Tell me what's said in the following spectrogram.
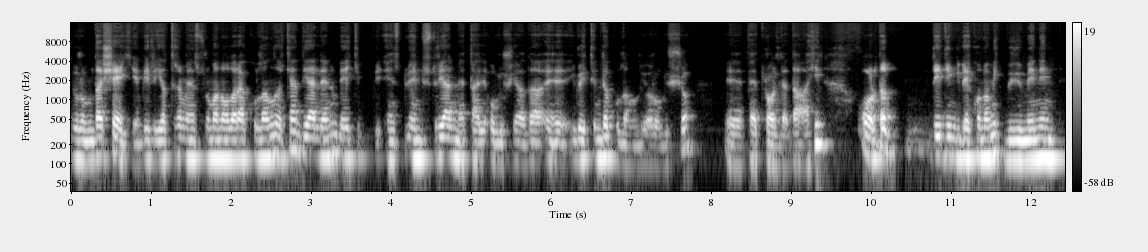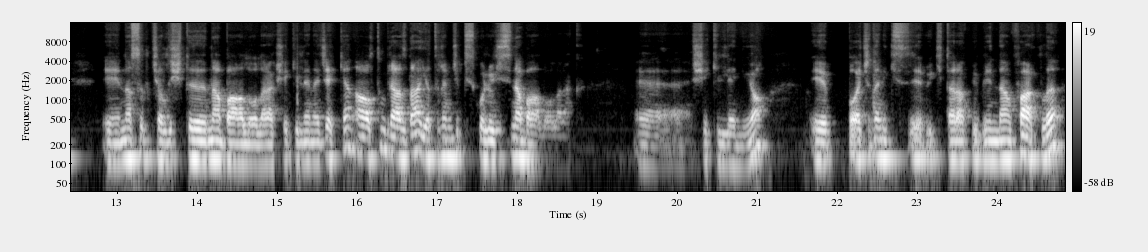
durumda şey bir yatırım enstrümanı olarak kullanılırken diğerlerinin belki endüstriyel metal oluşu ya da e, üretimde kullanılıyor oluşu e, petrolde dahil. Orada dediğim gibi ekonomik büyümenin e, nasıl çalıştığına bağlı olarak şekillenecekken altın biraz daha yatırımcı psikolojisine bağlı olarak e, şekilleniyor. E, bu açıdan ikisi iki taraf birbirinden farklı.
